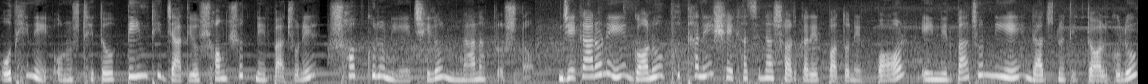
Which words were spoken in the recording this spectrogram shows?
অধীনে অনুষ্ঠিত তিনটি জাতীয় সংসদ নির্বাচনের সবগুলো নিয়েছিল নানা প্রশ্ন। যে কারণে গণ অভ্যুত্থানে শেখ হাসিনা সরকারের পতনের পর এই নির্বাচন নিয়ে রাজনৈতিক দলগুলো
